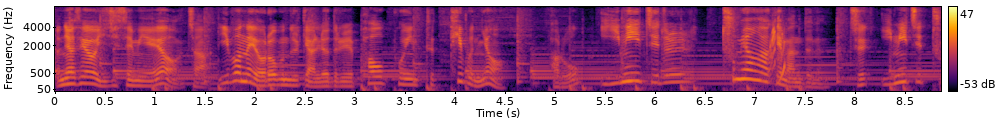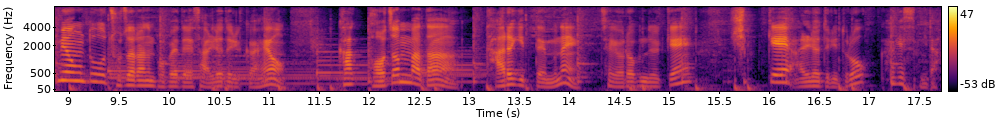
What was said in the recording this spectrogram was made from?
안녕하세요 이지쌤이에요. 자 이번에 여러분들께 알려드릴 파워포인트 팁은요 바로 이미지를 투명하게 만드는 즉 이미지 투명도 조절하는 법에 대해서 알려드릴까 해요. 각 버전마다 다르기 때문에 제가 여러분들께 쉽게 알려드리도록 하겠습니다.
